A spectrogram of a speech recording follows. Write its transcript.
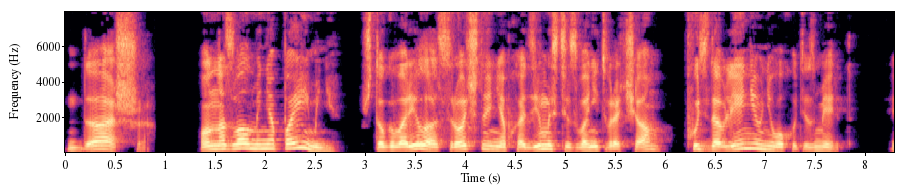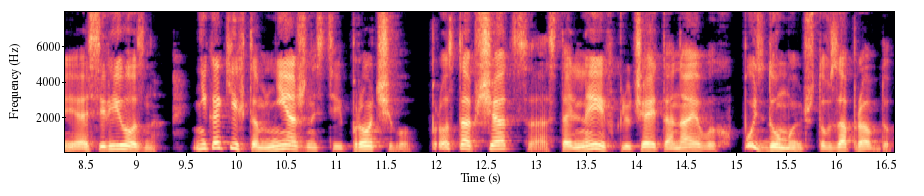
Даша. Он назвал меня по имени, что говорило о срочной необходимости звонить врачам. Пусть давление у него хоть измерит. Я серьезно. Никаких там нежностей и прочего. Просто общаться, остальные, включая Танаевых, пусть думают, что взаправду.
